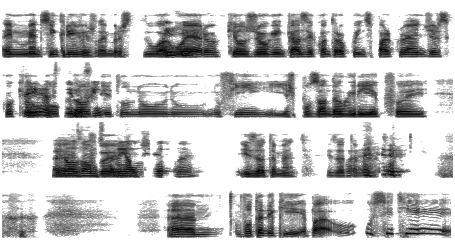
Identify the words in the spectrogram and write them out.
em momentos incríveis. Lembras-te do Agüero, aquele jogo em casa contra o Queen's Park Rangers com aquele sim, gol que dá o título no, no, no, fim e a explosão de alegria que foi e nós uh, almoçar foi... em Alcochete, não é? Exatamente, exatamente Um, voltando aqui, epá, o, City é,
